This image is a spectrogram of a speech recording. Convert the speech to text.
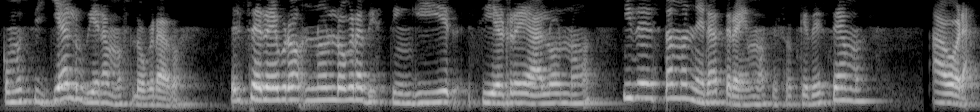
como si ya lo hubiéramos logrado. El cerebro no logra distinguir si es real o no, y de esta manera traemos eso que deseamos. Ahora,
